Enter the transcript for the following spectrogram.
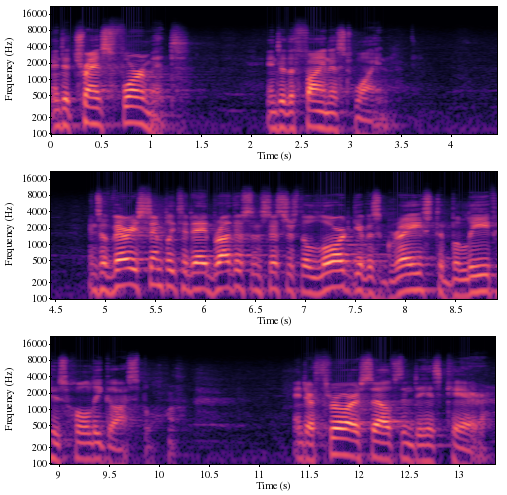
and to transform it into the finest wine. And so, very simply today, brothers and sisters, the Lord give us grace to believe His holy gospel and to throw ourselves into His care.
